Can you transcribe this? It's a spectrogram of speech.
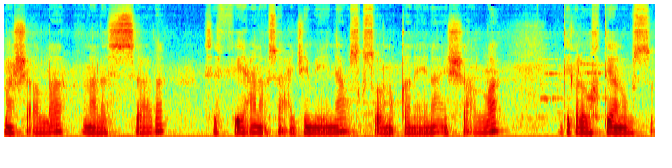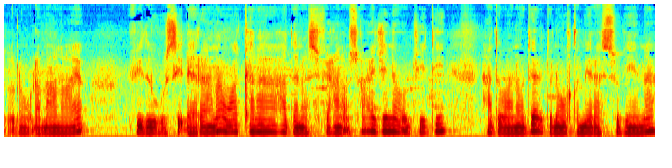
maasha allah. Nala socda si fiican u soo cajimeynaa isku soo noqoneynaa insha allah. Hadii kale waqtigaa nagu dhammaanayo videogu si dheeraana. Waa kana haddana si fiican u soo cajina waa ujeediin hadda waa noo deer nooga qamiiraa sugeynaa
